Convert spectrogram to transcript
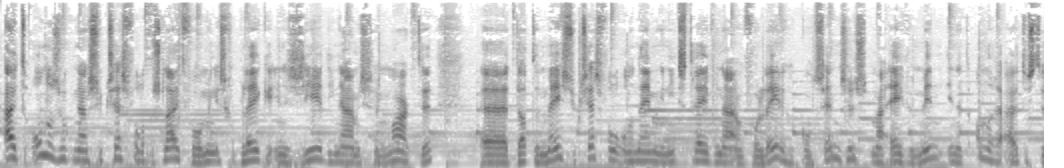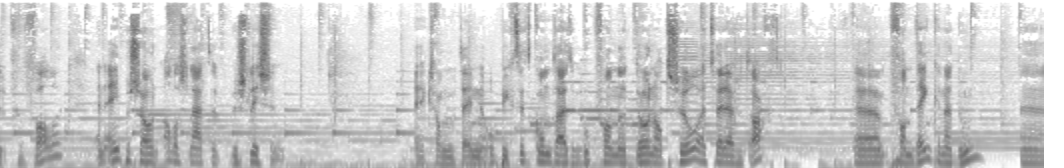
uit onderzoek naar succesvolle besluitvorming is gebleken in zeer dynamische markten uh, dat de meest succesvolle ondernemingen niet streven naar een volledige consensus, maar evenmin in het andere uiterste vervallen en één persoon alles laten beslissen. Ik zal me meteen opbiechten. Het komt uit een boek van Donald Sul uit 2008. van denken naar doen. Uh,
